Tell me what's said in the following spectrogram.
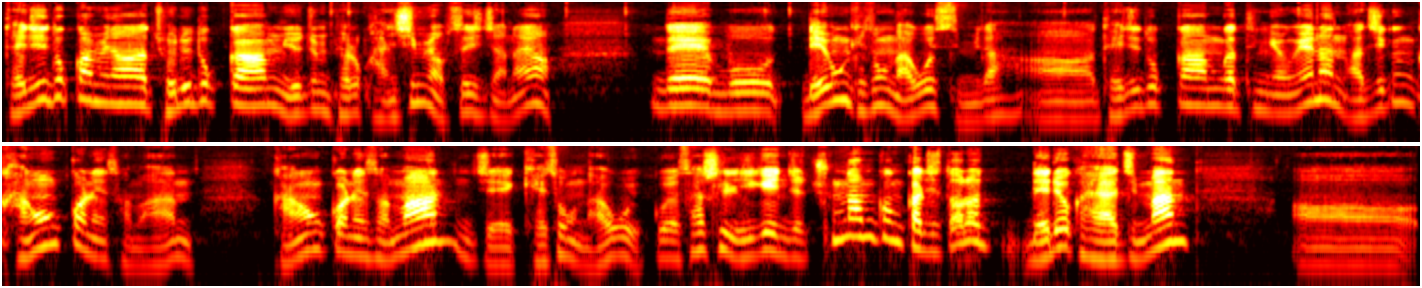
돼지 독감이나 조류 독감 요즘 별로 관심이 없으시잖아요. 근데 뭐 내용 계속 나오고 있습니다. 어, 돼지 독감 같은 경우에는 아직은 강원권에서만 강원권에서만 이제 계속 나오고 있고요. 사실 이게 이제 충남권까지 떨어 내려가야지만 어,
